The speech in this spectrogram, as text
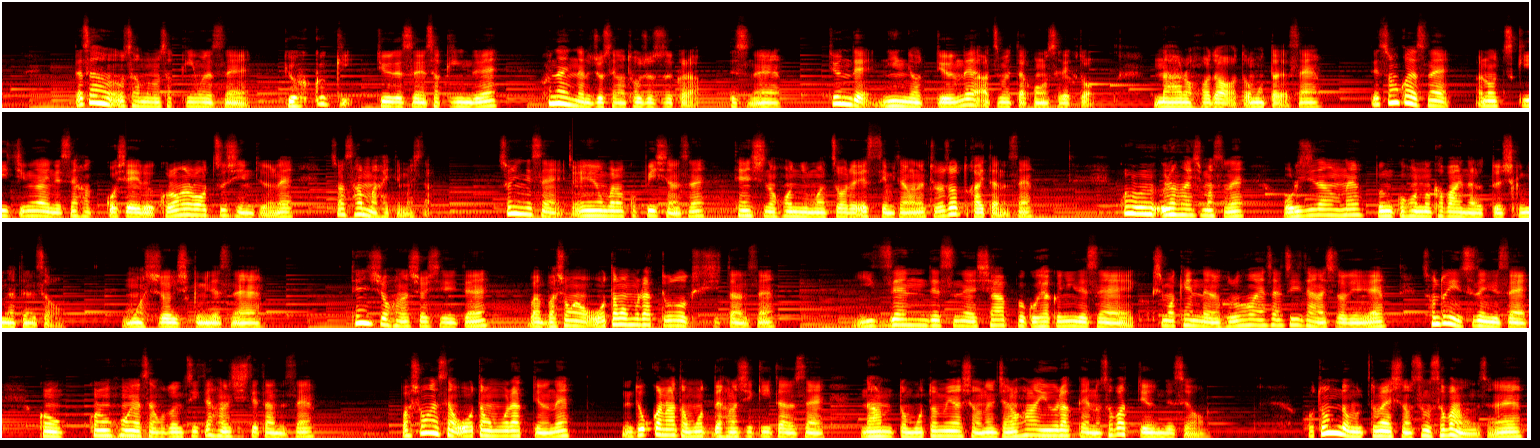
太宰治の作品はですね、漁服記っていうですね、作品でね、船になる女性が登場するからですね。っていうんで、人魚っていうんで集めたこのセレクト。なるほど、と思ったですね。で、その子ですね、あの、月1ぐらいにですね、発行している転がろう通信というのね、その3枚入っていました。それにですね、A4 版のコピー紙なんですね、天使の本にまつわるエッセイみたいなのがね、ちょろちょろっと書いてあるんですね。これを裏返しますとね、オリジナルのね、文庫本のカバーになるという仕組みになってるんですよ。面白い仕組みですね。天使を話をしていてね、場所が大玉村ってことを知ったんですね。以前ですね、シャープ502ですね、福島県内の古本屋さんについて話した時にね、その時にすでにですね、この、この本屋さんのことについて話してたんですね。場所はですね、大玉村っていうね、どこかなと思って話聞いたらですね、なんと本宮市のね、蛇の原遊楽園のそばって言うんですよ。ほとんど本宮市のすぐそばなんですよね。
